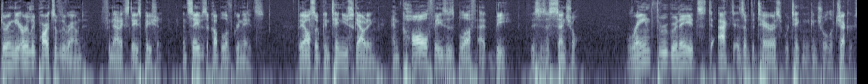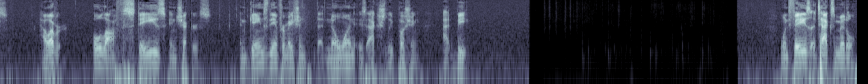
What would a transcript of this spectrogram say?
During the early parts of the round, Fnatic stays patient and saves a couple of grenades. They also continue scouting and call FaZe's bluff at B, this is essential. Rain threw grenades to act as if the terrorists were taking control of checkers. However, Olof stays in checkers and gains the information that no one is actually pushing at B. When FaZe attacks middle,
